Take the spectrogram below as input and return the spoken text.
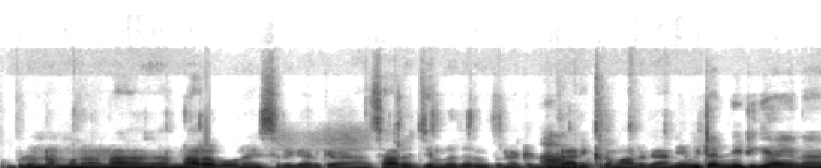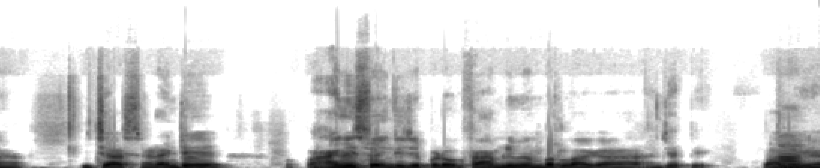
ఇప్పుడు మన నా నారా భువనేశ్వరి గారి సారథ్యంలో జరుగుతున్నటువంటి. కార్యక్రమాలు కానీ వీటన్నిటికీ ఆయన ఇచ్చేస్తున్నాడు అంటే ఆయనే స్వయంగా చెప్పాడు ఒక ఫ్యామిలీ మెంబర్ లాగా అని చెప్పి బాలయ్య.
